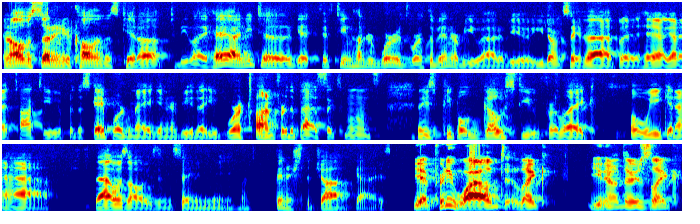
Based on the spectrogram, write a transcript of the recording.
and all of a sudden you're calling this kid up to be like, "Hey, I need to get 1500 words worth of interview out of you." You don't say that, but hey, I got to talk to you for the skateboard mag interview that you've worked on for the past 6 months. And these people ghost you for like a week and a half. That was always insane to me. Like, finish the job, guys. Yeah, pretty wild. Like, you know, there's like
